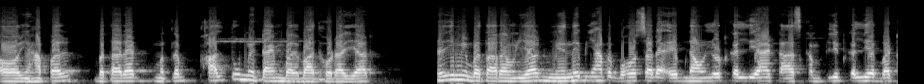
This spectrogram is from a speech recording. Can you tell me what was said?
और यहाँ पर बता रहा है मतलब फालतू में टाइम बर्बाद हो रहा है यार। सही मैं बता रहा हूँ यार, मैंने भी यहाँ पर बहुत सारा ऐप डाउनलोड कर लिया है टास्क कंप्लीट कर लिया बट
